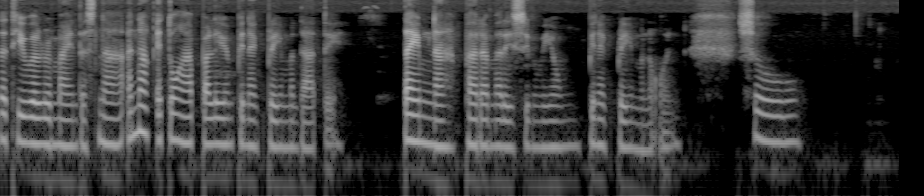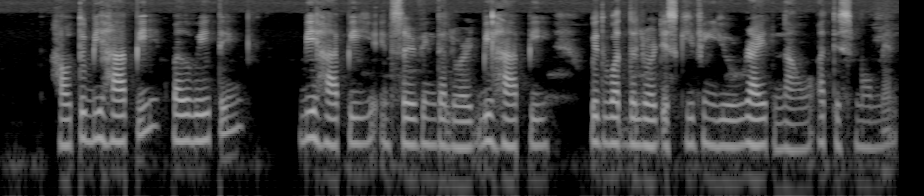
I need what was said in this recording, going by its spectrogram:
that He will remind us na, anak, ito nga pala yung pinag-pray mo dati. Time na para ma-receive mo yung pinag-pray mo noon. So, how to be happy while waiting? Be happy in serving the Lord. Be happy with what the Lord is giving you right now at this moment.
